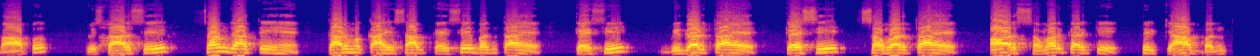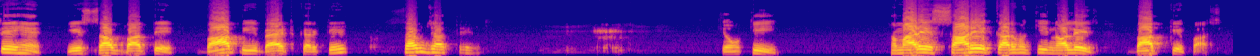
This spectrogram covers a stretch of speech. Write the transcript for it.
बाप विस्तार से समझाते हैं। कर्म का हिसाब कैसे बनता है? कैसे बिगड़ता है? कैसे संवरता है और संवर करके फिर क्या बनते हैं? ये सब बातें बाप ही बैठ करके समझाते हैं। क्योंकि हमारे सारे कर्म की नॉलेज बाप के पास है।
